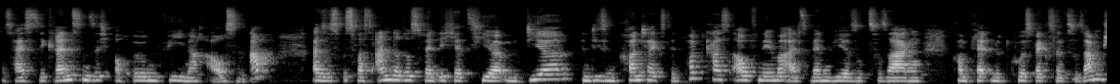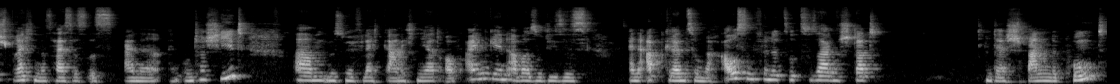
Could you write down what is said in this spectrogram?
Das heißt, sie grenzen sich auch irgendwie nach außen ab. Also es ist was anderes, wenn ich jetzt hier mit dir in diesem Kontext den Podcast aufnehme, als wenn wir sozusagen komplett mit Kurswechsel zusammensprechen. Das heißt, es ist eine, ein Unterschied. Ähm, müssen wir vielleicht gar nicht näher drauf eingehen, aber so dieses, eine Abgrenzung nach außen findet sozusagen statt. Und der spannende Punkt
